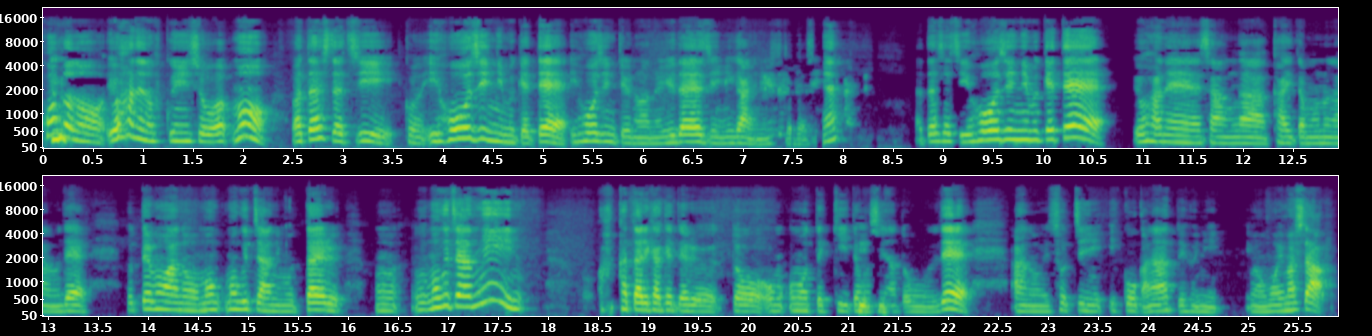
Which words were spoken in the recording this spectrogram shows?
今度のヨハネの福音書も、私たち、この違法人に向けて、違法人っていうのはあのユダヤ人以外の人ですね。私たち違法人に向けて、ヨハネさんが書いたものなので、とてもあの、も、もぐちゃんにも訴える、ももぐちゃんに語りかけてると思って聞いてほしいなと思うので、あの、そっちに行こうかなっていうふうに今思いました。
